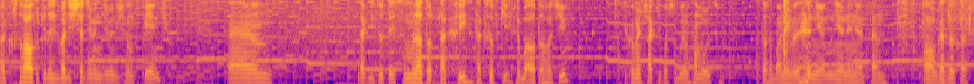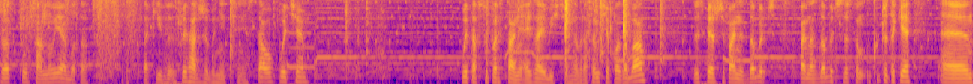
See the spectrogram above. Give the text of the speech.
E, Kosztowało to kiedyś 29,95. Taki tutaj symulator taksi, taksówki, chyba o to chodzi. Tylko mieszczaki potrzebują hamulców. A to chyba nie, nie, nie, nie, nie ten. O, gazeta w środku, szanuję, bo to jest taki wypychacz, żeby nic się nie stało w płycie. Płyta w super stanie, ej zajebiście, dobra, to mi się podoba. To jest pierwszy fajny zdobycz, fajna zdobycz, zresztą kurczę takie, e,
